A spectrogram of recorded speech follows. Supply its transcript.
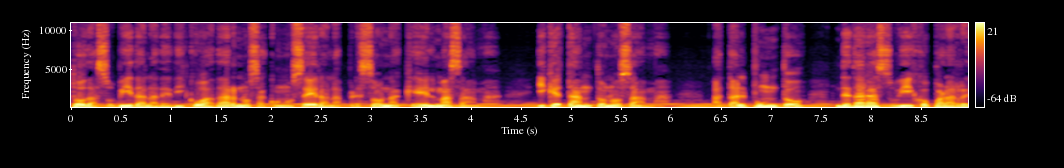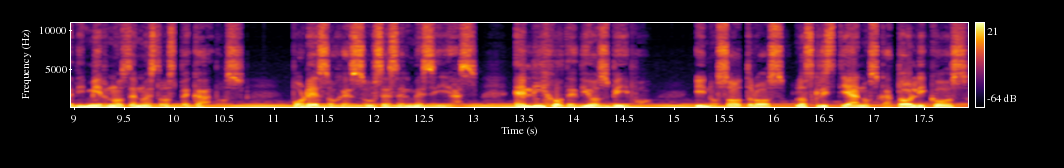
Toda su vida la dedicó a darnos a conocer a la persona que Él más ama y que tanto nos ama, a tal punto de dar a su Hijo para redimirnos de nuestros pecados. Por eso Jesús es el Mesías, el Hijo de Dios vivo, y nosotros, los cristianos católicos,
